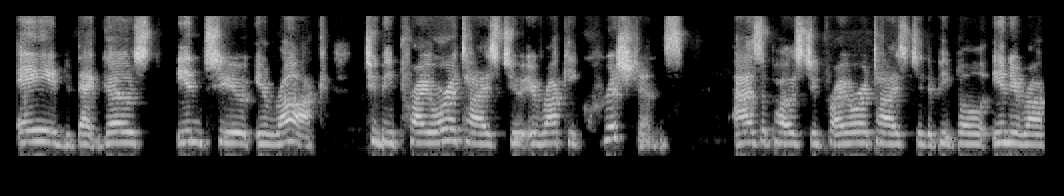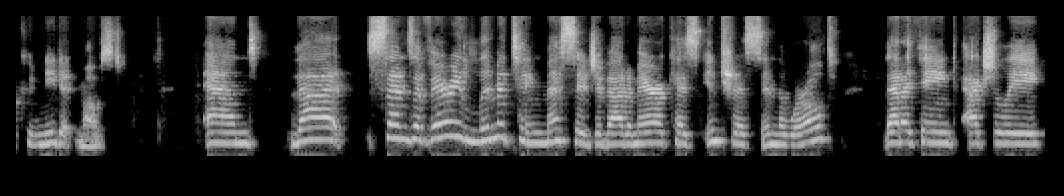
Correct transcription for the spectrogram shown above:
aid that goes into Iraq to be prioritized to Iraqi Christians as opposed to prioritized to the people in Iraq who need it most. And that sends a very limiting message about America's interests in the world that I think actually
